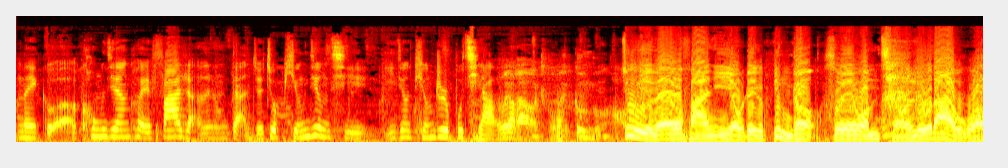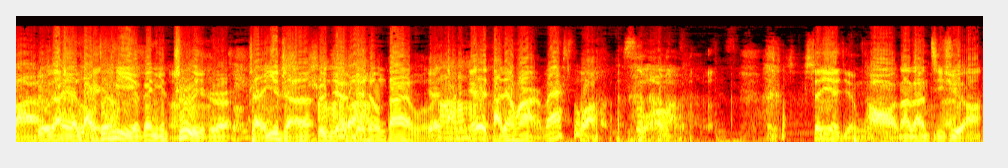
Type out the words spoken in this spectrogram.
那个空间可以发展的那种感觉，就瓶颈期已经停滞不前了。没办法成为更更好。就因为我发现你有这个病症，所以我们请了刘大夫过来，刘大夫老中医给你治一治，诊一诊，瞬间变成大夫了。也打也得打电话，喂，是我，是我了。深夜节目，好，那咱继续啊。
